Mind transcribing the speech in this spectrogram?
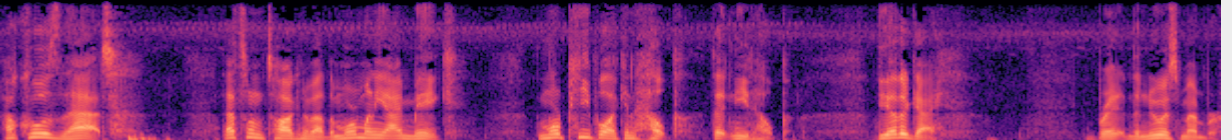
How cool is that? That's what I'm talking about. The more money I make, the more people I can help that need help. The other guy, the newest member,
